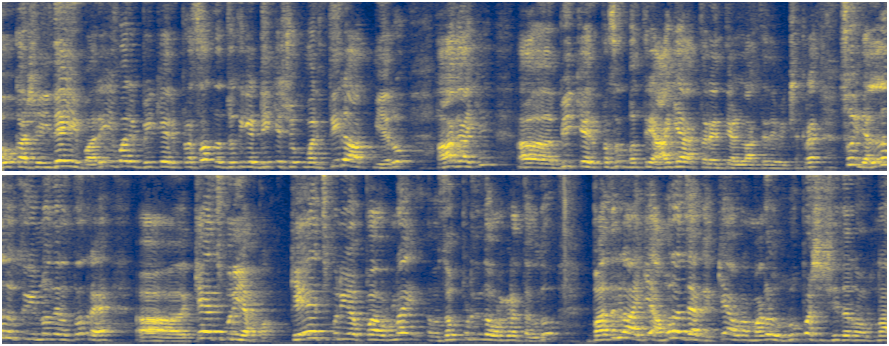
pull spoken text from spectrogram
ಅವಕಾಶ ಇದೆ ಈ ಬಾರಿ. ಈ ಬಾರಿ ಬಿ ಕೆ ಹರಿಪ್ರಸಾದ್ ಜೊತೆಗೆ ಡಿ ಕೆ ಶಿವಕುಮಾರ್ ತೀರಾ ಆತ್ಮೀಯರು. ಹಾಗಾಗಿ ಬಿ ಕೆ ಹರಿಪ್ರಸಾದ್ ಮಂತ್ರಿ ಆಗೇ ಆಗ್ತಾರೆ ಅಂತ ಹೇಳಲಾಗ್ತದೆ ವೀಕ್ಷಕರೇ. ಸೊ ಇದೆಲ್ಲ ಜೊತೆಗೆ ಇನ್ನೊಂದೇನಂತಂದ್ರೆ K H Muniyappa. K H Muniyappa ಅವ್ರನ್ನ ಸಂಪುಟದಿಂದ ಹೊರಗಡೆ ತೆಗೆದು ಬದಲಾಗಿ ಅವರ ಜಾಗಕ್ಕೆ ಅವರ ಮಗಳು ರೂಪಾ ಶಶಿಧರ್ ಅವ್ರನ್ನ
